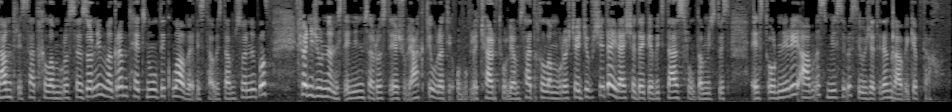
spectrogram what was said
ზამთრის სათხილამურო სეზონი მაგრამ თეთნულდი კლაველის თავის დამსვენებელს ჩვენი ჟურნალისტი ნინუცა როსტიაშვილი აქტიურად იყო მოკლედ ჩართული ამ სათხილამურო შეჯიბრში და ირა შედეგებით დასრულდა მისთვის ეს ტურნირი. ამ ამას მისივე სიუჟეტიდან გავიგებთ ახლა.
